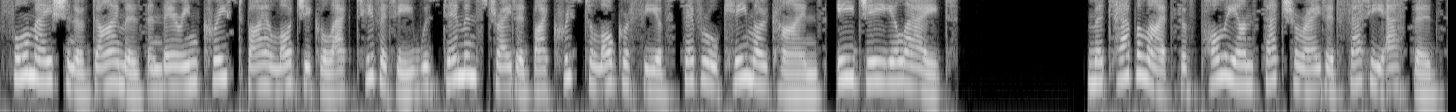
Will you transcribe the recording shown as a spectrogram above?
Formation of dimers and their increased biological activity was demonstrated by crystallography of several chemokines, e.g. IL-8. Metabolites of polyunsaturated fatty acids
